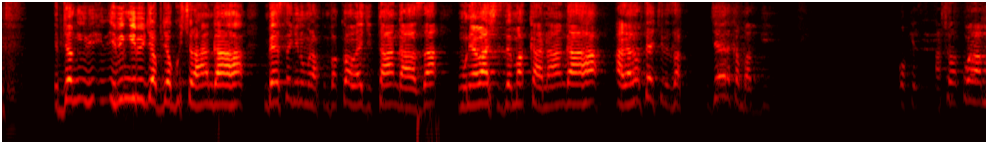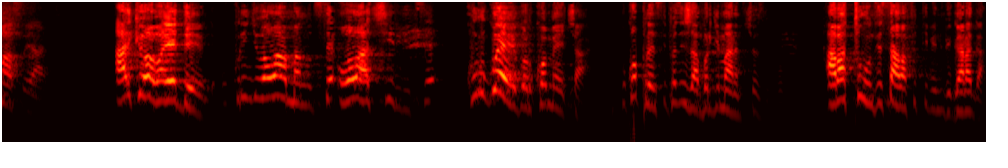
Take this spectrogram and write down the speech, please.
ngibi- ibi ngibi byo gushyira aha ngaha mbese nyine umuntu akumva ko habaye igitangaza umuntu yabashyizemo akantu aha ngaha agatekereza njyewe reka mbabwire ashobora kuba ari amaso yanjye. Ariko iyo wabaye dendo kuri njye uba wamanutse uba waciriritse ku rwego rukomeye cyane. Kuko prinsipe z'ijambo ry'imana ni cyo zivuga. Abatunzi si abafite ibintu bigaragara.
